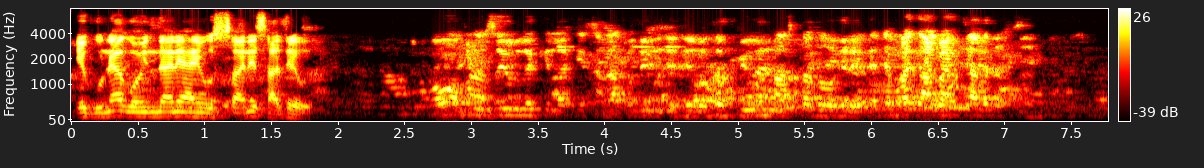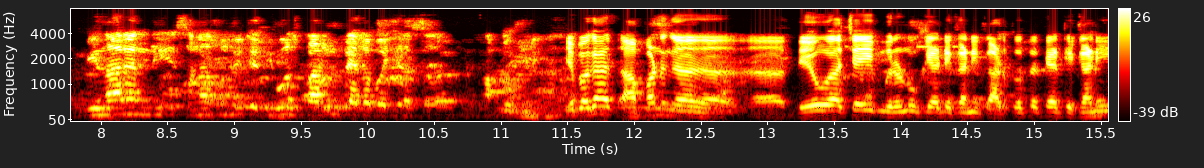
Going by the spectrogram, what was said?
हे गुन्ह्या गोविंदाने आणि उत्साहाने साजरे भाऊ आपण असंही उल्लेख केला की सणासुदीमध्ये जे लोक पिऊन नाचतात वगैरे त्याच्यामुळे लागत असतं. पिणाऱ्यांनी सणासुदीचे दिवस पाळून प्यायला पाहिजे असं आपलं. हे बघा आपण देवाच्याही मिरवणूक या ठिकाणी काढतो तर त्या ठिकाणी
